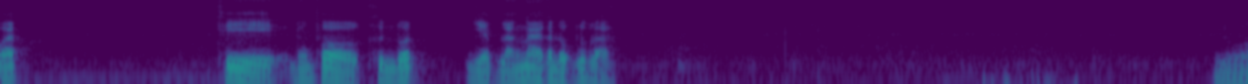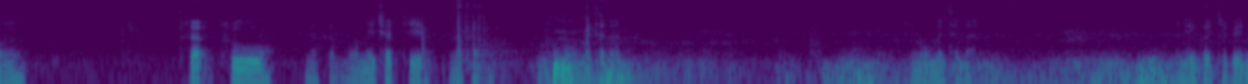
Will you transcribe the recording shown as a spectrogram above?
วัด ที่หลวงพ่อขึ้นรถเหยียบหลังหน้ากระดกหรือเปล่าหลวง พระครูนะครับว่าไม่ชัดเจนนะครับมองไม่ถนัดมองไม่ถนัดอันนี้ก็จะเป็น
